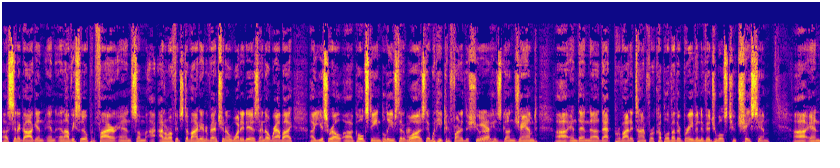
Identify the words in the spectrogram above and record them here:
uh, synagogue and, and and obviously opened fire. And some I, don't know if it's divine intervention or what it is. I know Rabbi uh, Yisrael Goldstein believes that it was that when he confronted the shooter, yeah. his gun jammed, and then that provided time for a couple of other brave individuals to chase him and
